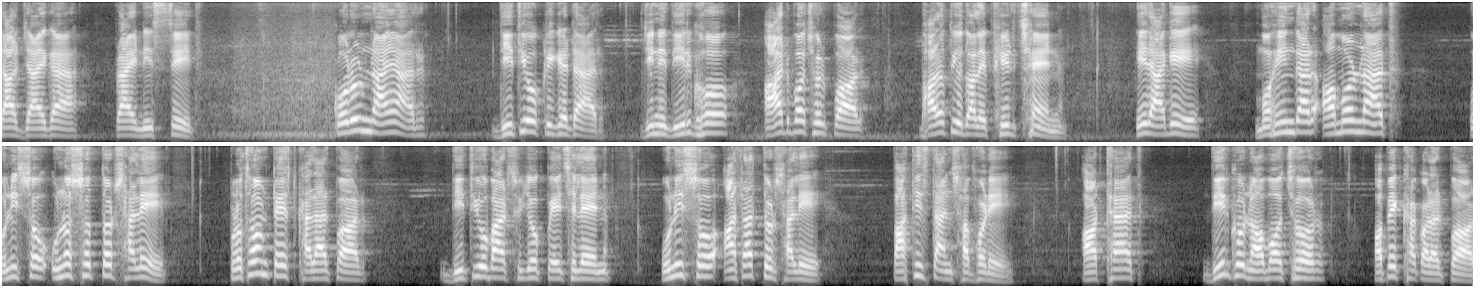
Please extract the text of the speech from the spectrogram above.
তার জায়গা প্রায় নিশ্চিত। করুণ নায়ার দ্বিতীয় ক্রিকেটার, যিনি দীর্ঘ আট বছর পর ভারতীয় দলে ফিরছেন, এর আগে মহিন্দার অমরনাথ উনিশশো উনসত্তর সালে প্রথম টেস্ট খেলার পর দ্বিতীয়বার সুযোগ পেয়েছিলেন উনিশশো আটাত্তর সালে পাকিস্তান সফরে। অর্থাৎ দীর্ঘ ন বছর অপেক্ষা করার পর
